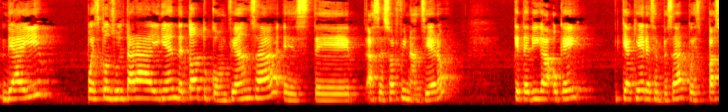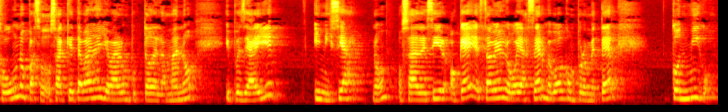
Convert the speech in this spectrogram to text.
De ahí pues consultar a alguien de toda tu confianza, este, asesor financiero, que te diga, ok, ¿qué quieres empezar? Pues paso uno, paso, o sea, que te van a llevar un poquito de la mano y pues de ahí iniciar, ¿no? O sea, decir, ok, está bien, lo voy a hacer, me voy a comprometer conmigo.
